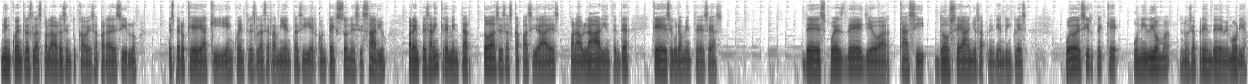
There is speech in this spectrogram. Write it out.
no encuentras las palabras en tu cabeza para decirlo, espero que aquí encuentres las herramientas y el contexto necesario para empezar a incrementar todas esas capacidades para hablar y entender que seguramente deseas. Después de llevar casi 12 años aprendiendo inglés, puedo decirte que un idioma no se aprende de memoria.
